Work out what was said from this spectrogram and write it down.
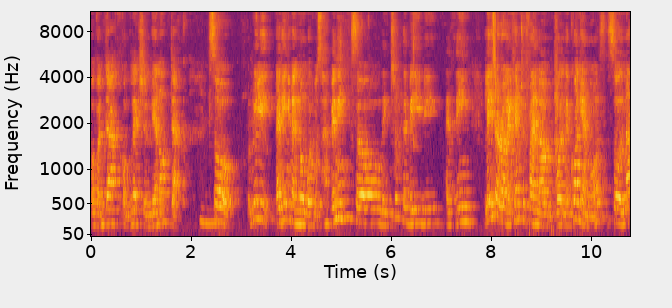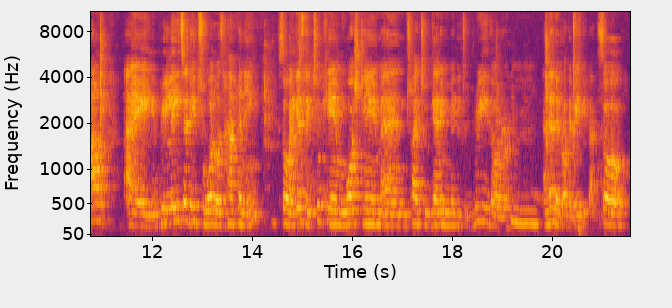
of a dark complexion, they are not dark. Mm-hmm. So really, I didn't even know what was happening. So they took the baby. I think later on, I came to find out what meconium was. So now I related it to what was happening. So I guess they took him, washed him, and tried to get him maybe to breathe, or mm. and then they brought the baby back. So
